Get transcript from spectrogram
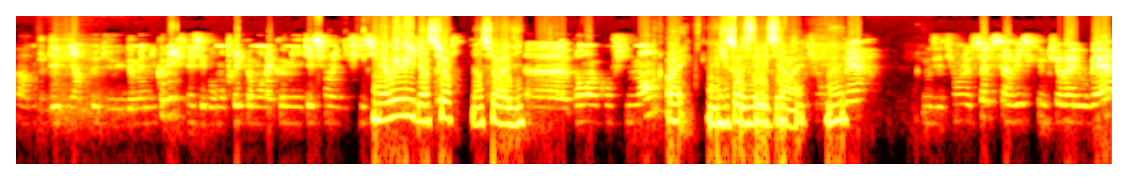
pardon. Je dévie un peu du domaine du comics, mais c'est pour montrer comment la communication est difficile. Mais oui, oui, bien sûr, bien sûr, vas-y. Euh, pendant le confinement, Ouais. Nous étions Ouais. ouverts. Nous étions le seul service culturel ouvert,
